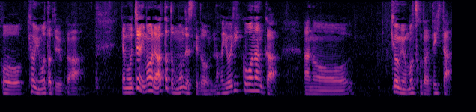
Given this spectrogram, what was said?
こう興味持ったというかいやもちろん今まであったと思うんですけど、なんかよりこうなんかあのー興味を持つことができた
